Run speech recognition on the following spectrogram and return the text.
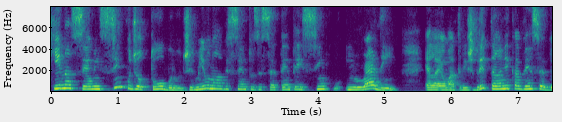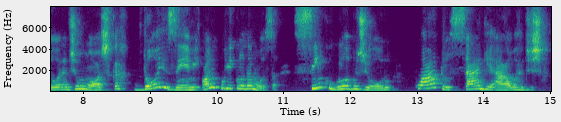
que nasceu em 5 de outubro de 1975 em Reading. Ela é uma atriz britânica vencedora de um Oscar, dois Emmy, olha o currículo da moça, cinco Globos de Ouro, quatro SAG Awards,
